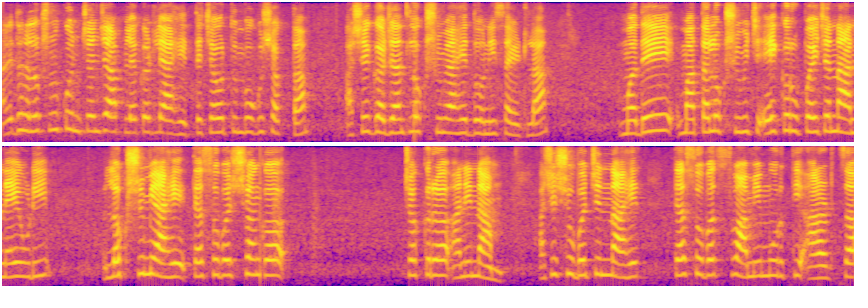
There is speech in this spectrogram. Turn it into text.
आणि धनलक्ष्मी कुंचन जे आपल्याकडले आहेत त्याच्यावर तुम्ही बघू शकता. असे गजांत लक्ष्मी आहेत दोन्ही साईडला. मध्ये माता लक्ष्मीची एक रुपयाच्या नाण्या एवढी लक्ष्मी आहे त्यासोबत शंख चक्र आणि नाम अशी शुभचिन्ह आहेत. त्यासोबत स्वामी मूर्ती आर्टचा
